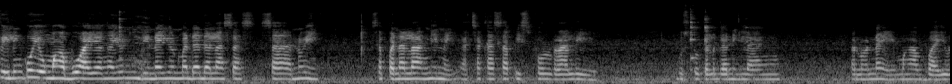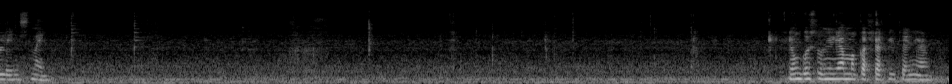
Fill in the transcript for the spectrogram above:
Feeling ko yung mga buhaya ngayon hindi na yun madadala sa, sa ano eh, sa panalangin eh, at saka sa peaceful rally. Gusto talaga nilang ano na eh, mga violence na eh. Yung gusto niya magkasakitan niya.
